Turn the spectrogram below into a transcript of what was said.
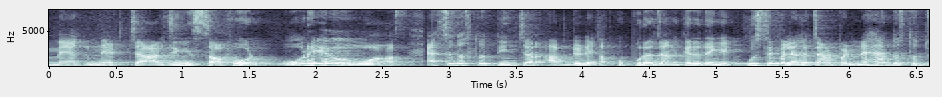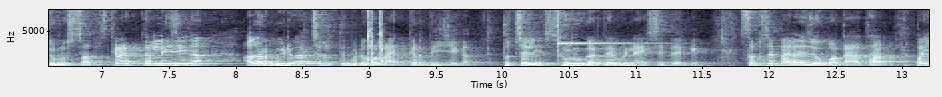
मैग्नेट चार्जिंग सपोर्ट और ऐसे दोस्तों, तीन चार अपडेट है, आपको पूरा जानकारी देंगे। उससे पहले अगर चैनल पर नया है, दोस्तों, ज़रूर सब्सक्राइब कर लीजिएगा। अगर वीडियो अच्छा लगता वीडियो को लाइक कर दीजिएगा। तो चलिए, शुरू करते हैं बिना इसी देर के। सबसे पहले जो बताया था, भाई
